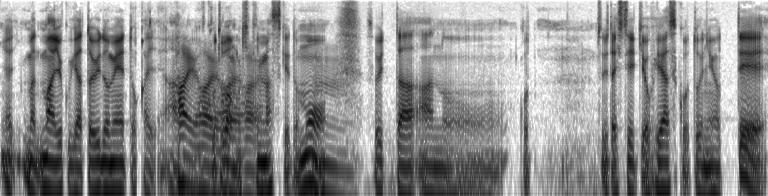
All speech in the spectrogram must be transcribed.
ーままあ、よく雇い止めとか言葉も聞きますけども、そういったあのそういった非正規を増やすことによって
